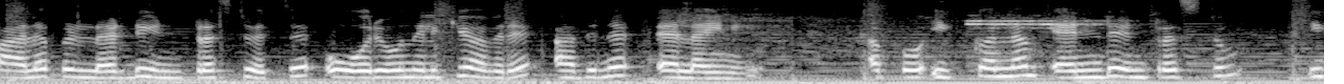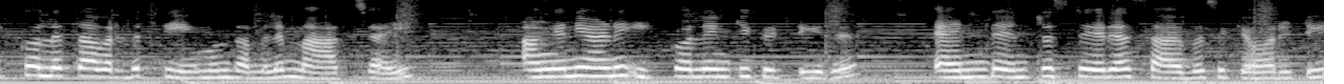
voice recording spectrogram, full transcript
പല പിള്ളേരുടെ ഇൻട്രസ്റ്റ് വെച്ച് ഓരോന്നിലേക്കും അവർ അതിന് അലൈൻ ചെയ്യും. അപ്പോൾ ഇക്കൊല്ലം എന്റെ ഇൻട്രസ്റ്റും ഇക്കൊല്ലത്തെ അവരുടെ ടീമും തമ്മിൽ മാച്ചായി അങ്ങനെയാണ് ഇക്കൊല്ലം എനിക്ക് കിട്ടിയത്. എന്റെ interest area cyber security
